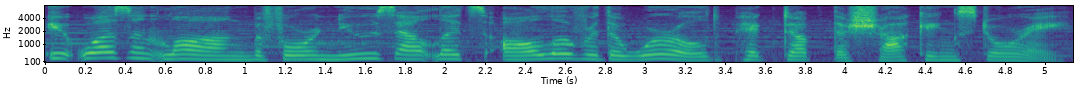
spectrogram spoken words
It wasn't long before news outlets all over the world picked up the shocking story.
